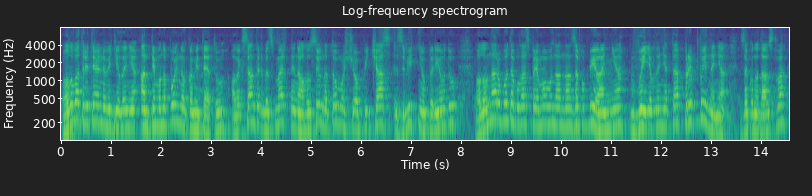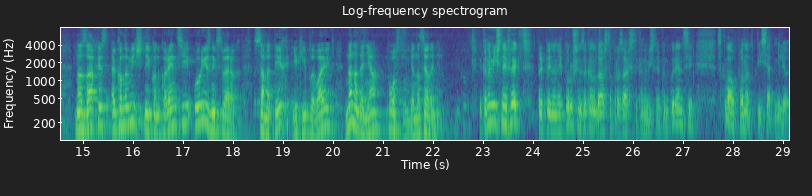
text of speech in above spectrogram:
Голова територіального відділення антимонопольного комітету Олександр Безсмертний наголосив на тому, що під час звітнього періоду головна робота була спрямована на запобігання, виявлення та припинення законодавства на захист економічної конкуренції у різних сферах, саме тих, які впливають на надання послуг для населення. Економічний ефект припинених порушень законодавства про захист економічної конкуренції склав понад 50 мільйон,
